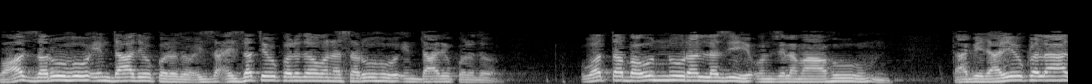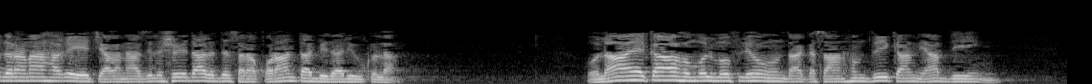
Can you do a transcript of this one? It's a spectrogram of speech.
وعزروه امداد یو کړو عزت یو کړو او نصروه امداد یو کړو وتبعوا النور الذی انزل معه تابعداري وکړه درنا هغه چې هغه نازل شوی دا د سره قران تابعداري وکړه اولائک هم المفلحون دا کسان هم دوی کامیاب دي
